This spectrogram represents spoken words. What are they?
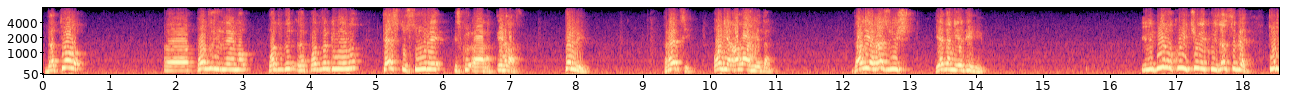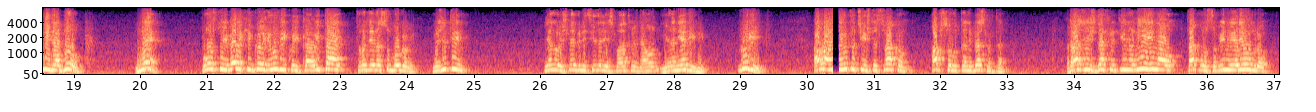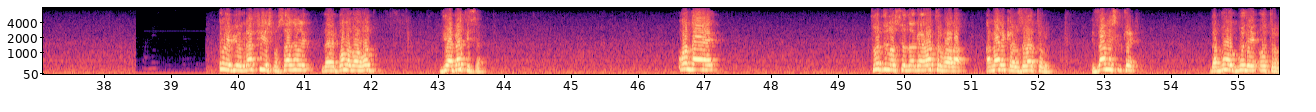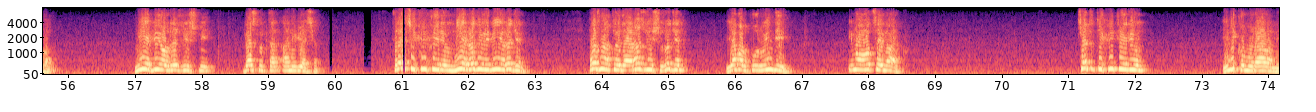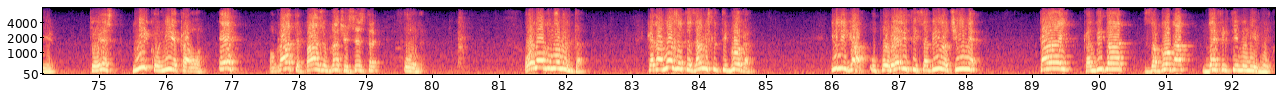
da to E, podvrgnemo, podvr, e, podvrgnemo testu sure iz Kur'ana. Ihlas. Prvi. Reci, on je Allah jedan. Da li je razmiš jedan jedini? ili bilo koji čovjek koji za sebe tvrdi da je Bog. Ne. Postoji veliki broj ljudi koji kao i taj tvrde da su bogovi. Međutim, njegovi sljedbenici i dalje smatraju da on jedan jedini. Drugi, Allah je utočište svakom apsolutan i besmrtan. Različ definitivno nije imao takvu osobinu jer je umro. U ove biografije smo saznali da je bolovao od diabetisa. Onda je tvrdilo se da ga je otrvala Amerika u zatvoru. I zamislite da Bog bude otrovan. Nije bio režnišni, besmrtan, ani vječan. Treći kriterijum nije rodio i nije rođen. Poznato je da je Razmiš rođen u Jabalpuru u Indiji. Imao oca i majku. Četvrti kriterijum i nikomu rava nije. To jest, niko nije kao on. E, obrate pažnju, braće i sestre, ovdje. Onog momenta, kada možete zamisliti Boga ili ga uporediti sa bilo čime, taj kandidat za Boga definitivno nije Bog.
